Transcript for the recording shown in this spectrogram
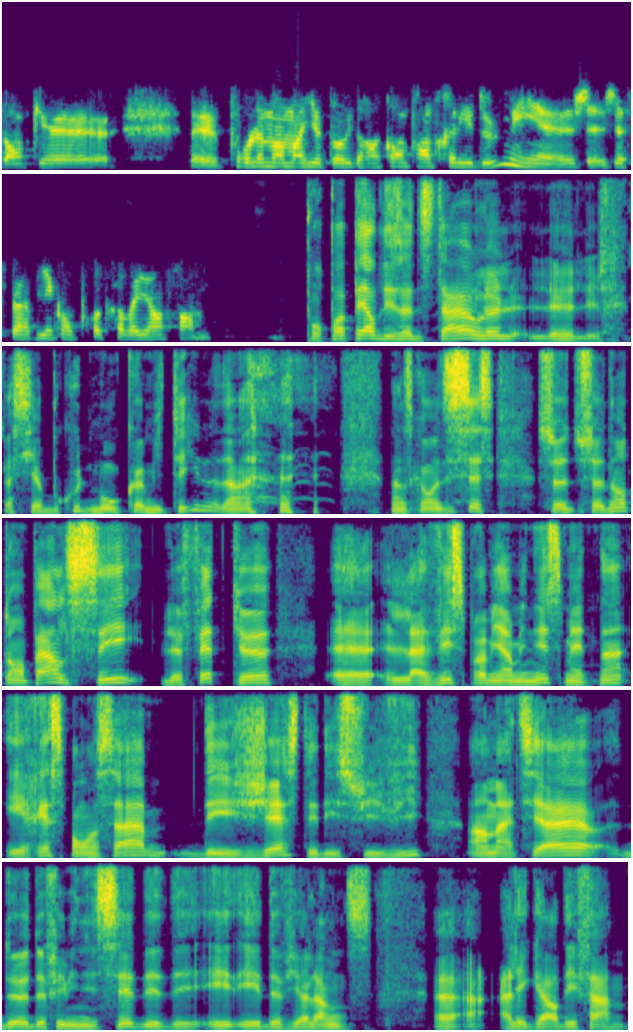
donc, pour le moment, il n'y a pas eu de rencontre entre les deux, mais j'espère bien qu'on pourra travailler ensemble pour pas perdre les auditeurs, parce qu'il y a beaucoup de mots comité dans, ce qu'on dit, ce, dont on parle, c'est le fait que euh, la vice-première ministre maintenant est responsable des gestes et des suivis en matière de, féminicide et, de violence euh, à, l'égard des femmes.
